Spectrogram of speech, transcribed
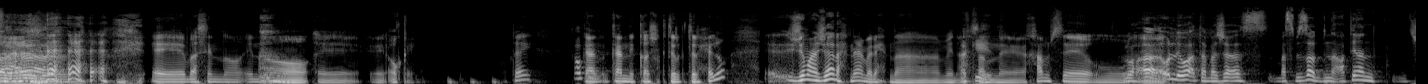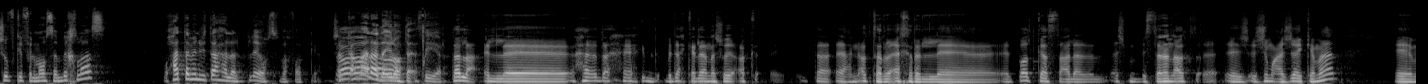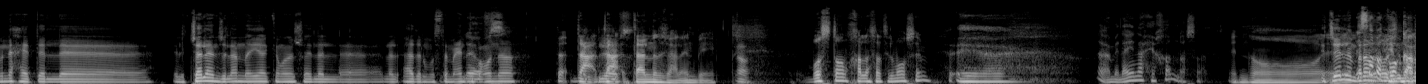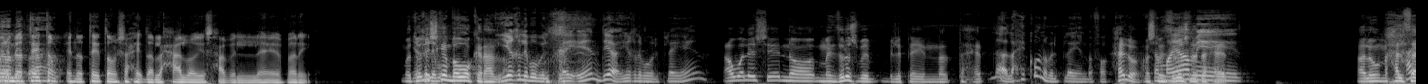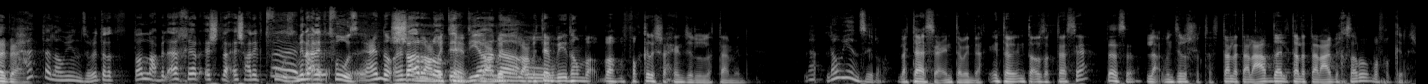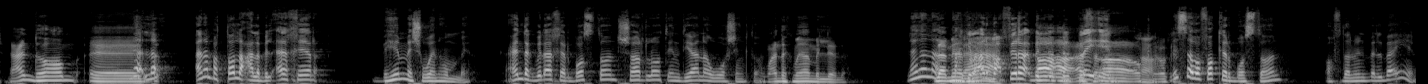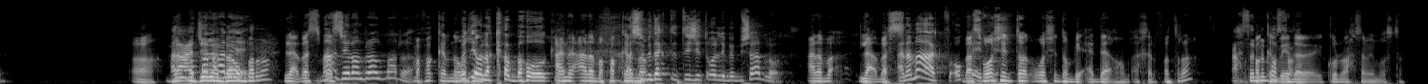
آه، بس إنه إنه آه، آه، أوكي. أوكي؟ كان كان نقاش كتير كتير حلو. الجمعة الجاية رح نعمل إحنا من أحسن أكيد. خمسة و قول لي وقتها بجاز بس بالضبط بدنا اعطينا نشوف كيف الموسم بيخلص. وحتى مين بيتأهل لل playoffs بفكر عشان آه، كمان هذا آه. له تأثير طلع ال هذا بدي احكي علينا شوي أك... يعني أكثر لآخر ال- البودكاست على إيش بيستنانا أكتر الجمعة الجاي كمان إيه، من ناحية ال ال challenge اللي عندنا إياه كمان شوي لل- لهذا المستمعين. تبعونا تع- تع- تع- Playoffs. تعال نرجع على ال NBA. بوسطن خلصت الموسم إيه، آه من أي ناحية خلصت. إنه جيلن بس براون إنه. تيتم إنه تيتم مش رح يقدر لحاله يسحب الفريق. ما تقوليش كان بوكر هلا. يغلبوا بال play-in دي يغلبوا بال play-in أول شيء إنه ما ينزلوش بال- بال play تحت. لا رح يكونوا بال play-in بفكر. حلو، بس عشان ما ينزلوش ميامي هذا هو محل سابع؟ حتى لو ينزلوا أنت بدك تطلع بالآخر إيش إيش عليك تفوز؟ آه، مين عليك تفوز؟ شارلوت، لعبت- لعبتين بإيدهم ب- ب- بفكرش رح ينزلوا للثامن لا لو ينزلوا. لتاسع انت بدك انت انت قصدك تاسع؟ تاسع. لا بنزلوش لتاسع ثلاث ألعاب ضل ثلاث ألعاب يخسروا بفكرش عندهم آه، لا لا أنا بطلع على بالآخر بهمش وين هم. عندك بالآخر بوسطن شارلوت إنديانا وواشنطن وعندك ميامي الليلة. لا لا لا, لا، هدول؟ أربع فرق بال- آه، آه، بال play-in آه okay آه. okay. لسه بفكر بوسطن أفضل من الباقيين آه. مع جيلن براون. برا؟ لا بس مع بس جيلن براون برا. بفكر إنه بدي أقول لك كم بوك أنا أنا بفكر انه بدك تيجي تقول لي بشارلوت. أنا ب... لا بس أنا معك okay. بس واشنطن واشنطن بأدائهم آخر فترة أحسن من بفكر بوسطن. بيقدر يكونوا أحسن من بوسطن.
